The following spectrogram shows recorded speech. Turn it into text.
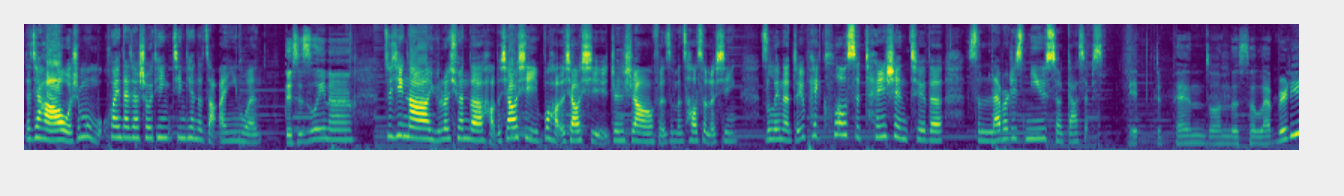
大家好，我是木木，欢迎大家收听今天的早安英文。 This is Lena. 最近呢，娱乐圈的好的消息、不好的消息，真是让粉丝们操碎了心。Zelina，do you pay close attention to the celebrities news or gossips? It depends on the celebrity.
